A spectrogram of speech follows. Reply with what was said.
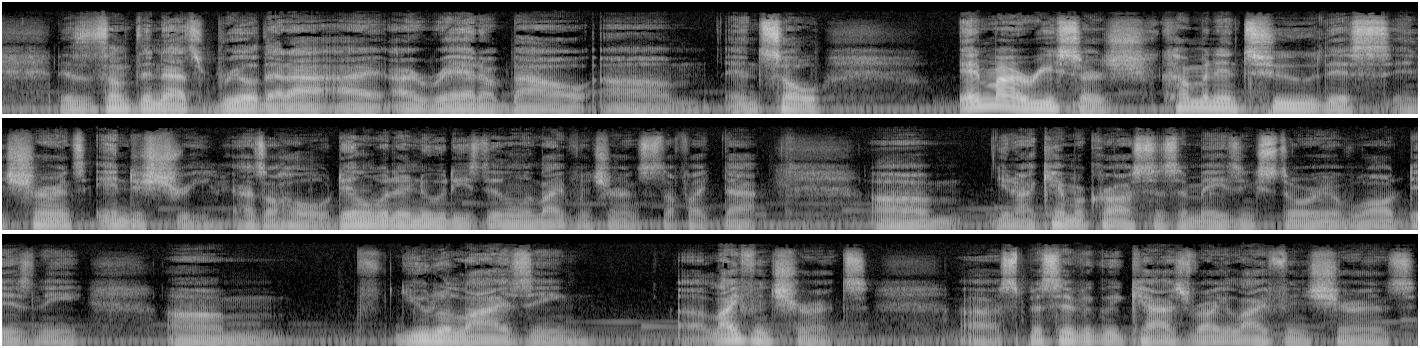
this is something that's real that I I, I read about, um, and so. In my research, coming into this insurance industry as a whole, dealing with annuities, dealing with life insurance, stuff like that, um, you know, I came across this amazing story of Walt Disney um, f- utilizing uh, life insurance, uh, specifically cash value life insurance,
